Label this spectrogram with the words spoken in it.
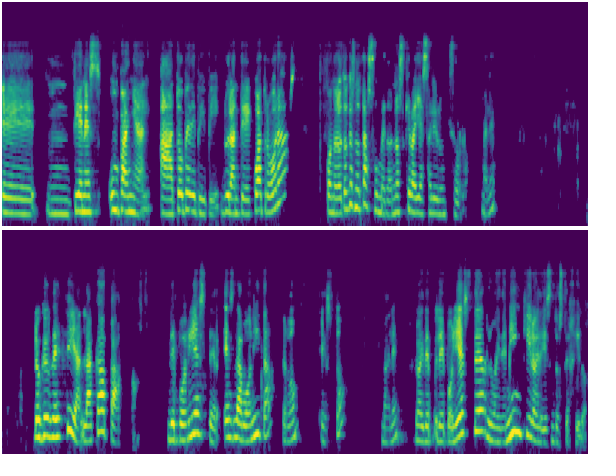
eh, mm, tienes un pañal a tope de pipí durante cuatro horas, cuando lo toques notas húmedo, no es que vaya a salir un chorro, ¿vale? Lo que os decía, la capa de poliéster es la bonita, perdón, esto, ¿vale? Lo hay de, poliéster, lo hay de minky, lo hay de distintos tejidos.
